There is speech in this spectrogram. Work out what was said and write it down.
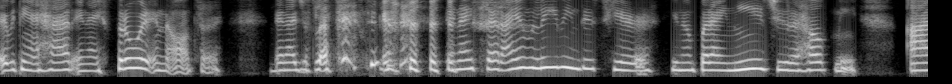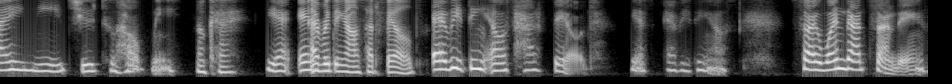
everything I had, and I threw it in the altar. And I just left it and I said, I am leaving this here, you know, but I need you to help me. I need you to help me. okay. Yeah. And Everything else had failed. everything else had failed. Yes, everything else. So I went that Sunday.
